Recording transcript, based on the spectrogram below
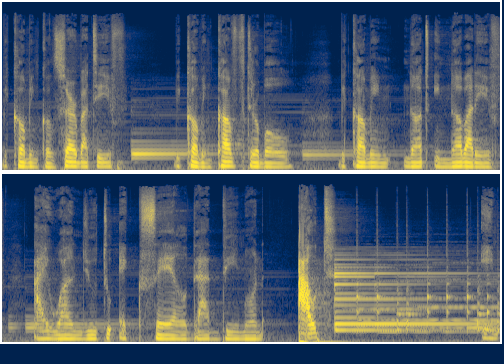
becoming conservative, becoming comfortable, becoming not innovative. I want you to exhale that demon out. In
